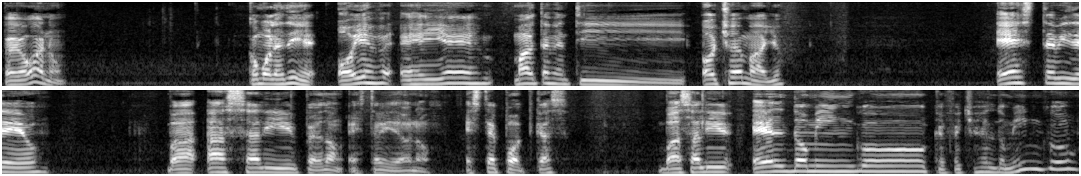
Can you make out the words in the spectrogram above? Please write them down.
Pero bueno, como les dije, hoy es, martes 28 de mayo. Este video va a salir, perdón, este video no, este podcast Va a salir el domingo. ¿Qué fecha es el domingo?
